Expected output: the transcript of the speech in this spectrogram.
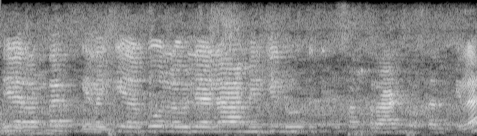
तेरा तारखेला बोलवलेला आम्ही गेलो होतो सतरा अठरा तारखेला.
